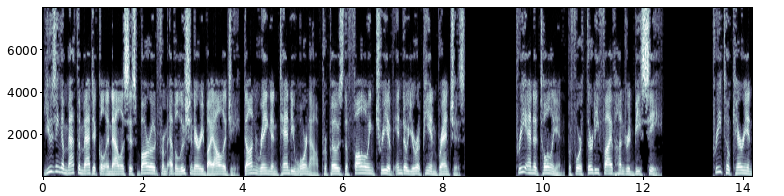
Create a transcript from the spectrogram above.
Using a mathematical analysis borrowed from evolutionary biology, Don Ringe and Tandy Warnow propose the following tree of Indo-European branches: Pre-Anatolian before 3500 BC, Pre-Tocharian,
